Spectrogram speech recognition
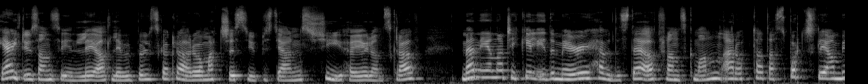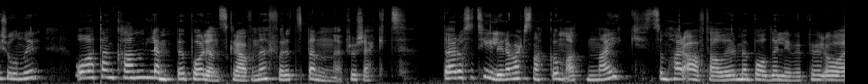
helt usannsynlig at Liverpool skal klare å matche superstjernens skyhøye lønnskrav, men i en artikkel i The Mirror hevdes det at franskmannen er opptatt av sportslige ambisjoner og at han kan lempe på lønnskravene for et spennende prosjekt. Det har også tidligere vært snakk om at Nike, som har avtaler med både Liverpool og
